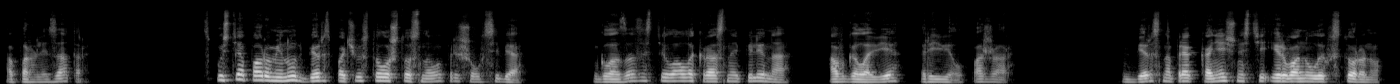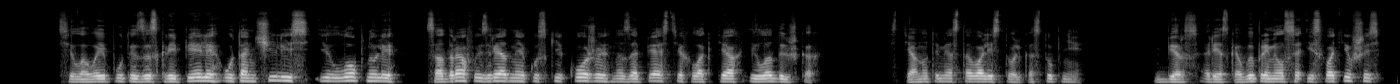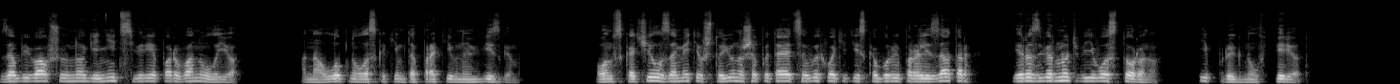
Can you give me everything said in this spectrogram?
А парализатор? Спустя пару минут Берс почувствовал, что снова пришел в себя. Глаза застилала красная пелена, а в голове ревел пожар. Берс напряг конечности и рванул их в сторону. Силовые путы заскрипели, утончились и лопнули, содрав изрядные куски кожи на запястьях, локтях и лодыжках. Стянутыми оставались только ступни. Берс резко выпрямился и, схватившись за обвивавшую ноги нить, свирепо рванул ее. Она лопнула с каким-то противным визгом. Он вскочил, заметив, что юноша пытается выхватить из кобуры парализатор, и развернуть в его сторону, и прыгнул вперед.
